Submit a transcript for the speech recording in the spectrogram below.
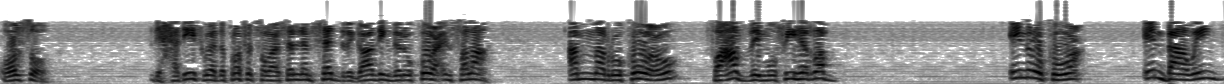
also the hadith where the Prophet ﷺ said regarding the ruku' in salah أما الركوع فعظموا فيه الرب in ruku' in bowing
